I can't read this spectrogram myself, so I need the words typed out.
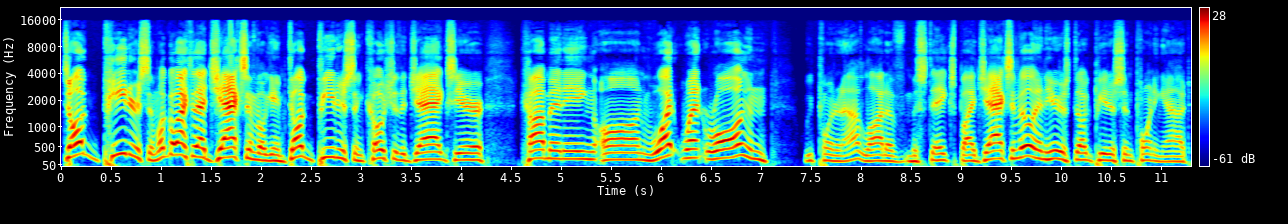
Doug Pederson, We'll go back to that Jacksonville game. Doug Pederson, coach of the Jags, here, commenting on what went wrong. And we pointed out a lot of mistakes by Jacksonville. And here's Doug Pederson pointing out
